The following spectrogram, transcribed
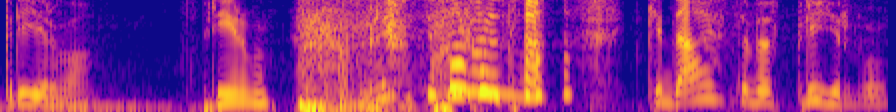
прірва. прірва. Бля, серйозно. Кидаю себе в прірву.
